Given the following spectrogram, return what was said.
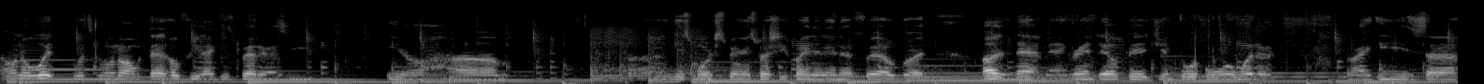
I don't know what what's going on with that. Hopefully that gets better as he, you know, um, gets more experience, especially playing in the NFL. But other than that, man, Grant Delpit, Jim Thorpe Award winner, like he's uh,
